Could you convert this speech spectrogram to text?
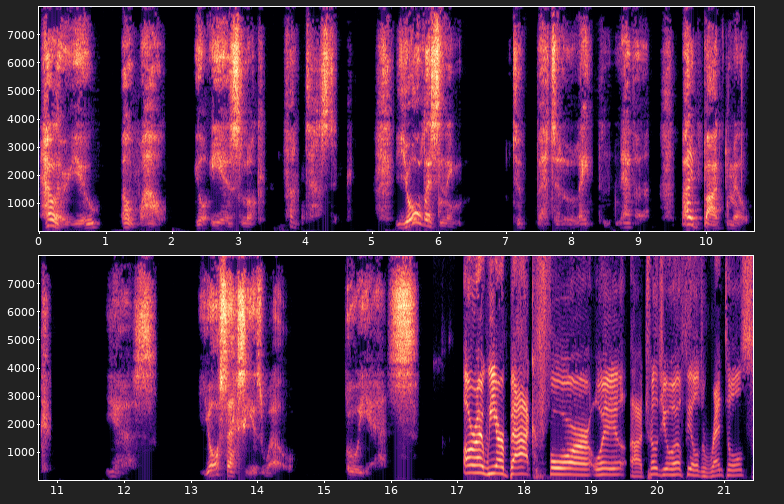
Hello, you. Oh, wow. Your ears look fantastic. You're listening to Better Late Than Never by Bagged Milk. Yes, you're sexy as well. Oh, yes. All right, we are back for oil uh, Trilogy Oilfield Rentals,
